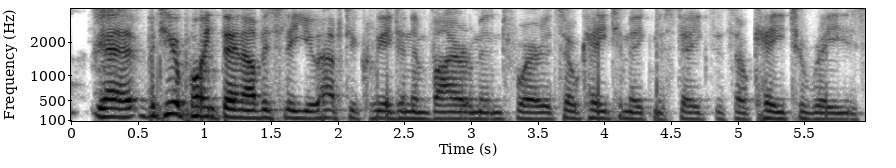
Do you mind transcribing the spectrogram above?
yeah, but to your point, then obviously you have to create an environment where it's okay to make mistakes. It's okay to raise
